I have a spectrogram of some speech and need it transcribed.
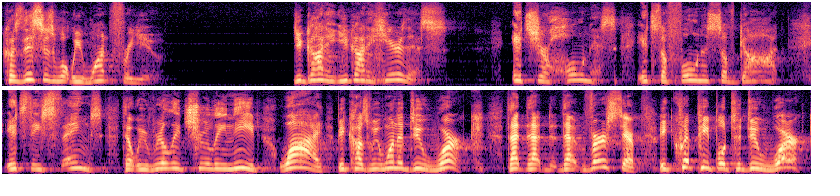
Because this is what we want for you. You got you got to hear this. It's your wholeness. It's the fullness of God. It's these things that we really truly need. Why? Because we want to do work. That, that, that verse there, equip people to do work.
